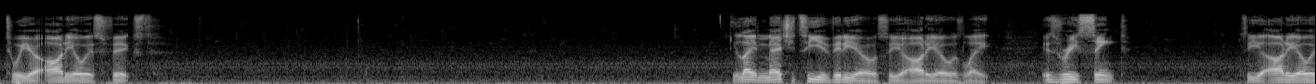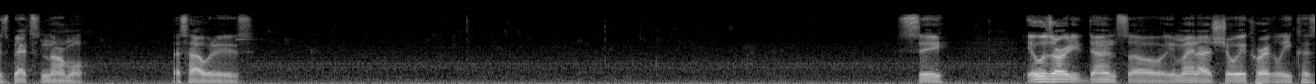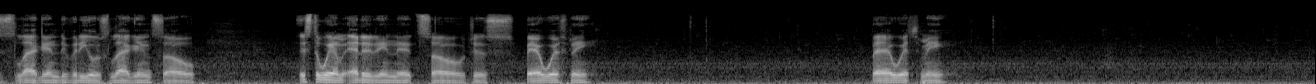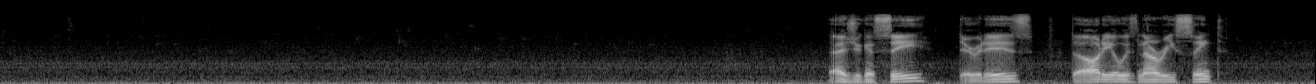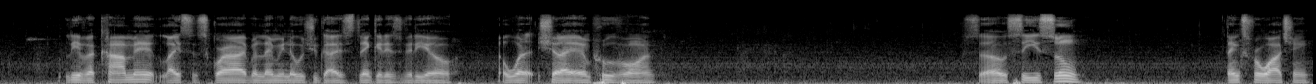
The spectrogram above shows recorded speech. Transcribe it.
To where your audio is fixed. You like match it to your video so your audio is like is resynced. So your audio is back to normal. That's how it is. See? It was already done so it might not show it correctly because it's lagging. The video is lagging so it's the way I'm editing it so just bear with me. Bear with me As you can see, there it is. The audio is now resynced. Leave a comment, like, subscribe, and let me know what you guys think of this video. And what should I improve on. So, see you soon. Thanks for watching.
